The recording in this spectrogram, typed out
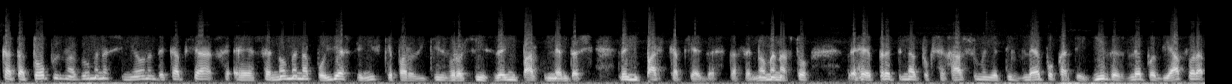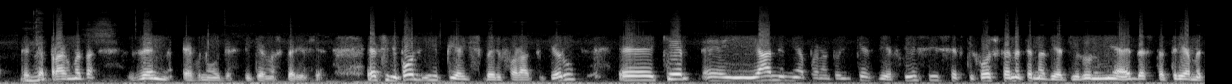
κατά τόπους να δούμε να σημειώνονται κάποια ε, φαινόμενα πολύ ασθενής και παροδικής βροχής. Δεν υπάρχουν ένταση, δεν υπάρχει κάποια ένταση. Τα φαινόμενα αυτό ε, πρέπει να το ξεχάσουμε γιατί βλέπω καταιγίδες, βλέπω διάφορα τέτοια ναι. πράγματα δεν ευνοούνται στις δικές μας περιοχές. Έτσι λοιπόν ήπια η συμπεριφορά του καιρού ε, και ε, οι άνεμοι από ανατολικές διευθύνσεις ευτυχώς φαίνεται να διατηρούν μια ένταση στα 3 με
